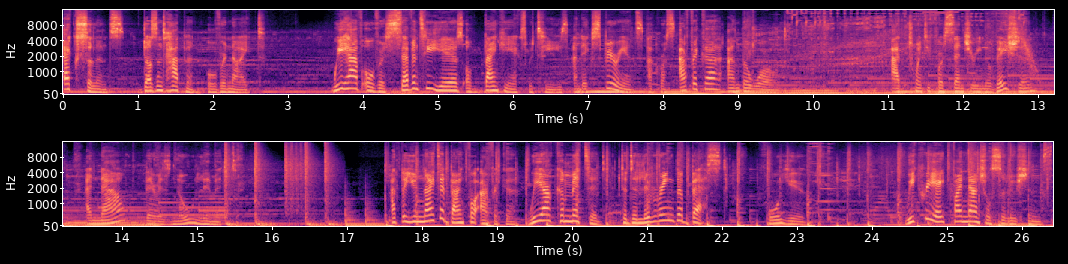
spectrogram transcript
Excellence doesn't happen overnight. We have over 70 years of banking expertise and experience across Africa and the world. Add 21st century innovation, and now there is no limit. At the United Bank for Africa, we are committed to delivering the best for you. We create financial solutions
